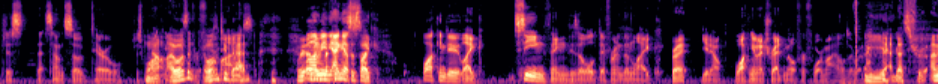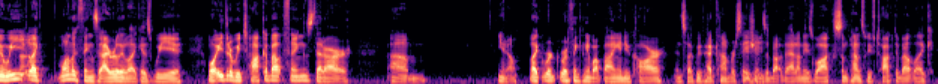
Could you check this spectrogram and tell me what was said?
Just that sounds so terrible. Just walking. no. I wasn't. It wasn't too bad. miles. Well, I mean, I thing is, guess- it's like walking to like seeing things is a little different than like right. you know walking on a treadmill for four miles or whatever. yeah, that's true. I mean, we like one of the things that I really like is we well either we talk about things that are, um, you know, like we're we're thinking about buying a new car, and so like we've had mm-hmm. conversations about that on these walks. Sometimes we've talked about like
